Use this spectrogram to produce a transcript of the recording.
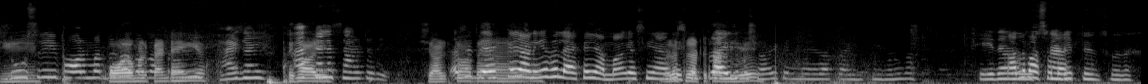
ਦੂਸਰੀ ਫਾਰਮਲ ਫਾਰਮਲ ਪੈਂਟ ਹੈਗੀ ਆ। ਹਾਈ ਗਾਇਸ ਦਿਖਾ ਜੀ ਸਾਲਟ ਦੇ ਸ਼ਰਟਾਂ ਅਸੀਂ ਤਾਂ ਦੇਖ ਕੇ ਜਾਣੀ ਹੈ ਫਿਰ ਲੈ ਕੇ ਜਾਵਾਂਗੇ ਅਸੀਂ ਐਂ ਪਹਿਲਾਂ ਦੇਖੋ ਪ੍ਰਾਈਸ। ਪੁੱਛਾਂਗੇ ਕਿੰਨੇ ਦਾ ਪ੍ਰਾਈਸ ਕੀ ਬਣੂਗਾ। ਇਹਦਾ ਕੱਲ੍ਹ ਪਾਸੋਂ ਦਾ। 350 ਦਾ। ਹੈ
